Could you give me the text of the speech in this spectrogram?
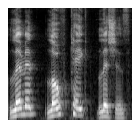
Lemon loaf cake licious.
